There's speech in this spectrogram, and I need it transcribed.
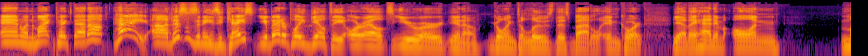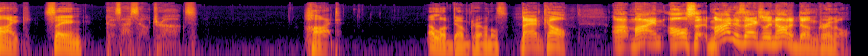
and when the mic picked that up, hey, uh, this is an easy case. You better plead guilty or else you are, you know, going to lose this battle in court. Yeah, they had him on mic saying, because I sell drugs. Hot. I love dumb criminals. Bad call. Uh, mine also, mine is actually not a dumb criminal.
